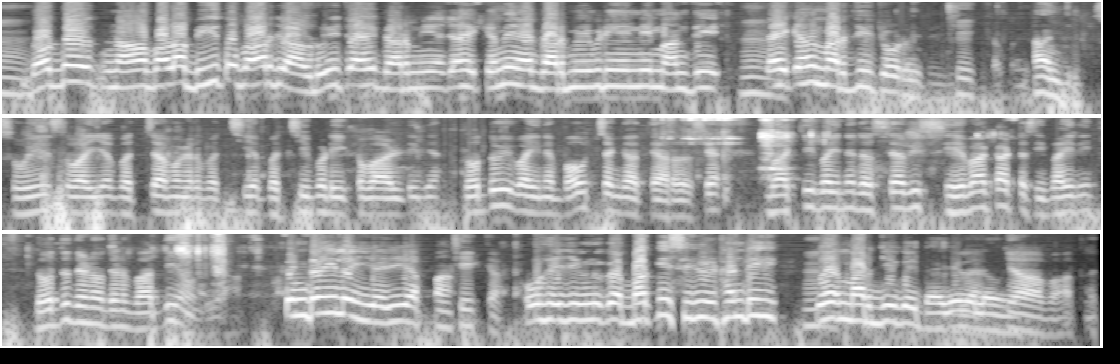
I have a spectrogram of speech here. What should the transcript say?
ਹੂੰ। ਦੁੱਧ ਨਾ ਵਾਲਾ 20 ਤੋਂ ਬਾਹਰ ਜਾ ਵੜੂ ਜੀ ਚਾਹੇ ਗਰਮੀ ਆ ਚਾਹੇ ਕਿਵੇਂ ਆ ਗਰਮੀ ਵੀ ਨਹੀਂ ਇੰਨੀ ਮੰਨਦੀ ਹੂੰ। ਚਾਹੇ ਕਿਵੇਂ ਮਰਜ਼ੀ ਤੇ ਜੀ। ਠੀਕ ਆ ਬਾਈ। ਹਾਂਜੀ। ਸੂਈ ਸਵਾਈ ਆ ਬੱਚਾ ਮਗਰ ਬੱਚੀ ਆ ਬੱਚੀ ਬੜੀ ਕੁਆਲਿਟੀ ਦੀ ਆ। ਦੁੱਧ ਵੀ ਬਾਈ ਨੇ ਬਹੁਤ ਚੰਗਾ ਤਿਆਰ ਦੱਸਿਆ। ਬਾਕੀ ਬਾਈ ਨੇ ਦੱਸਿਆ ਵੀ ਸੇਵਾ ਘੱਟ ਸੀ ਬਾਈ ਦੀ। ਦੁੱਧ ਦਿਨੋਂ ਦਿਨ ਵੱਧਦੀ ਆਉਂਦੀ ਆ। ਪਿੰਡੋਂ ਹੀ ਲਈ ਹੈ ਜੀ ਆਪਾਂ। ਠੀਕ ਆ। ਉਹੇ ਜੀ ਨੂੰ ਬਾਕੀ ਸੀਲ ਠੰਡੀ ਜੇ ਮਰਜ਼ੀ ਕੋਈ ਬਹਿ ਜਾਵੇ ਲਓ ਕੀ ਬਾਤ ਆ।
